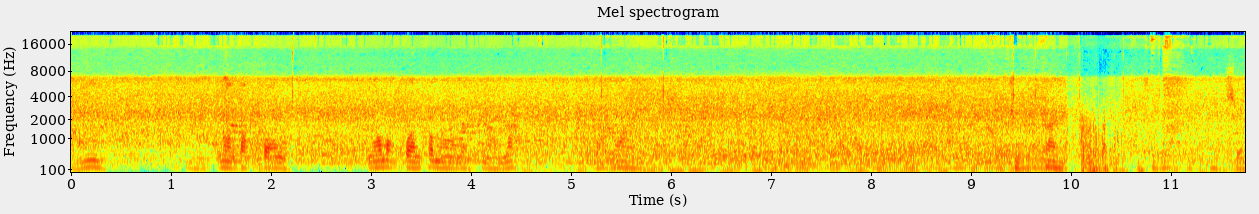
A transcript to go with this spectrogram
อืมน้องปักปอนน้องปักปอนเข้ามาเลยนานนะด้านางจุดใกล้สวยสวย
